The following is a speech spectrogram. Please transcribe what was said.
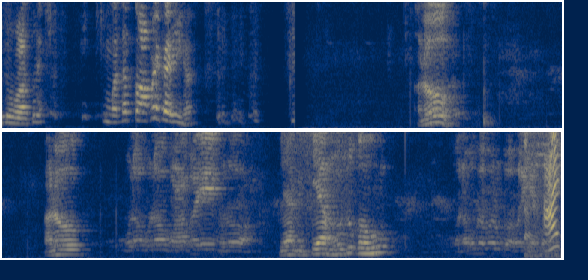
તો વાત મદદ તો આપણે કરી છે. હલો. હલો. બોલો બોલો ભણાભાઈ બોલો. લે મિત્યા હું શું કહું? બોલો હું ખબર કહો ભાઈ?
